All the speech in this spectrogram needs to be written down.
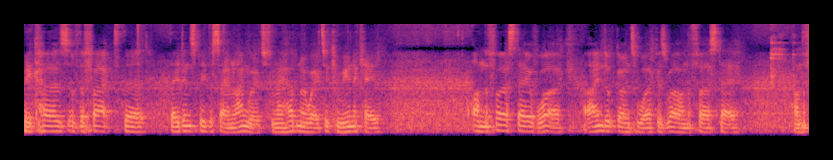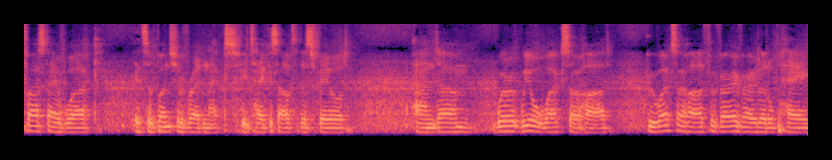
because of the fact that they didn't speak the same language and they had no way to communicate. On the first day of work, I ended up going to work as well on the first day. On the first day of work, it's a bunch of rednecks who take us out to this field, and um, we all work so hard. We work so hard for very, very little pay,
